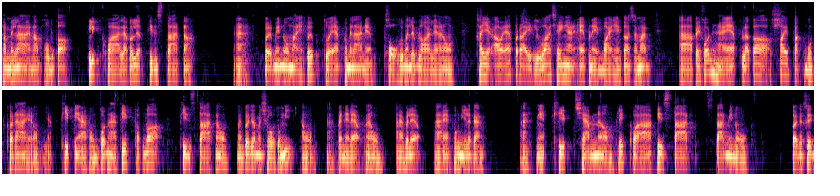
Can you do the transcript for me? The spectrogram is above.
คาเมล่าเนาะผมก็คลิกขวาแล้วก็เลือก pin start เนาะอ่าเปิดเมนูใหม่ปุ๊บตัวแอปคาเมล่าเนี่ยโผล่ขึ้นมาเรียบร้อยแล้วนะใครอยากเอาแอปอะไรหรือว่าใช้งานแอปไหนบ่อยเนี่ยก็สามารถ ไปค้นหาแอป แล้วก็ค่อยปักหมุดก็ได้เนาะอย่างทิปเนี่ยอะผมค้นหาทิปผมก็ pin start นะผมมันก็จะมาโชว์ตรงนี้นะผมอะไปไหนแล้วนะผมหายไปแล้วหาแอปพวกนี้แล้วกันอะเนี่ยคลิปแชมป์นะผมคลิกขวา pin start start เมนูก็จะขึ้น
